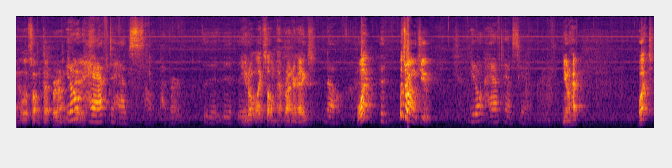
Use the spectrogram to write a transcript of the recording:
and a little salt and pepper on You don't eggs. have to have salt, and pepper. you don't like salt and pepper on your eggs? No. What? What's wrong with you? You don't have to have syrup. You don't have. What?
